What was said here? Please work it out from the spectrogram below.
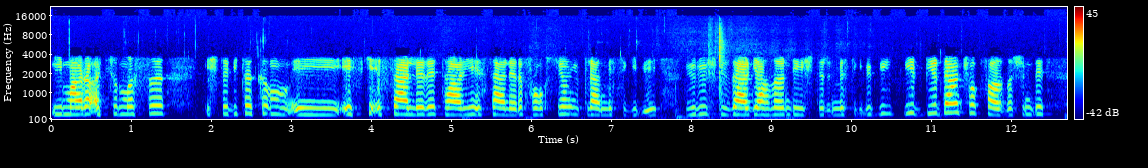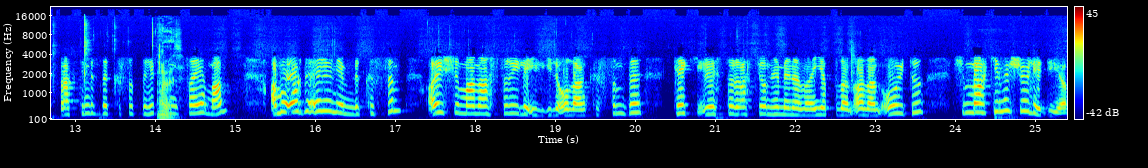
imara açılması, işte bir takım e, eski eserlere, tarihi eserlere fonksiyon yüklenmesi gibi, yürüyüş güzergahlarının değiştirilmesi gibi bir, bir birden çok fazla. Şimdi vaktimiz de kısıtlı, hepsini Evet. sayamam. Ama orada en önemli kısım Ayşe Manastırı ile ilgili olan kısımdı. Tek restorasyon hemen hemen yapılan alan oydu. Şimdi mahkeme şöyle diyor.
